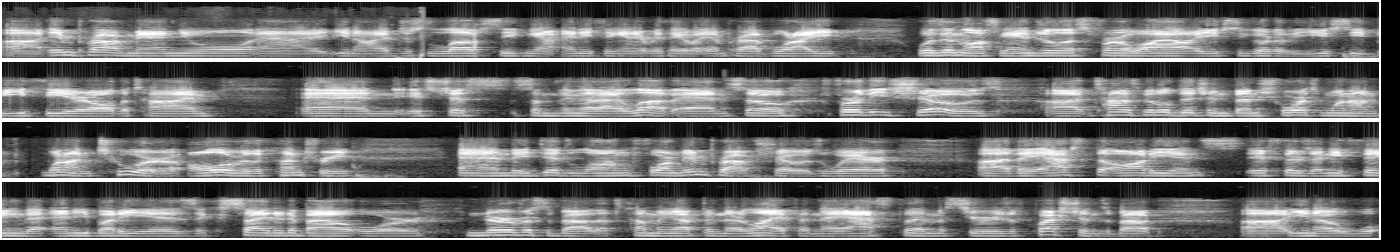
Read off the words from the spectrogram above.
uh, improv manual, and I, you know, I just love seeking out anything and everything about improv. When I was in Los Angeles for a while, I used to go to the UCB theater all the time, and it's just something that I love. And so for these shows, uh, Thomas Middleditch and Ben Schwartz went on went on tour all over the country, and they did long form improv shows where uh, they asked the audience if there's anything that anybody is excited about or nervous about that's coming up in their life, and they asked them a series of questions about, uh, you know, w-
